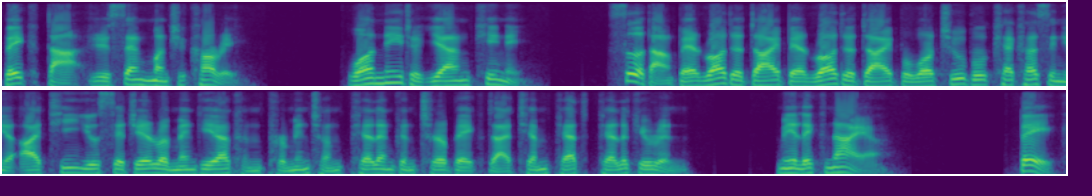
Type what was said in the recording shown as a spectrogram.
Baik dari sang muncikari. Wanita yang kini sedang berada di berada di bawah tubuh kekasihnya itu sejarah mengiakan permintaan pelanggan terbaik di tempat pelacuran. Milik Naya. Baik,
